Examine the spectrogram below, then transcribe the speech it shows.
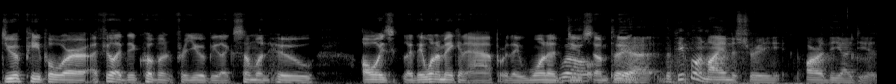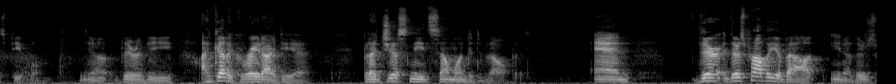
do you have people where I feel like the equivalent for you would be like someone who always like they want to make an app or they want to well, do something. Yeah, the people in my industry are the ideas people. You know, they're the I've got a great idea, but I just need someone to develop it. And there there's probably about, you know, there's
